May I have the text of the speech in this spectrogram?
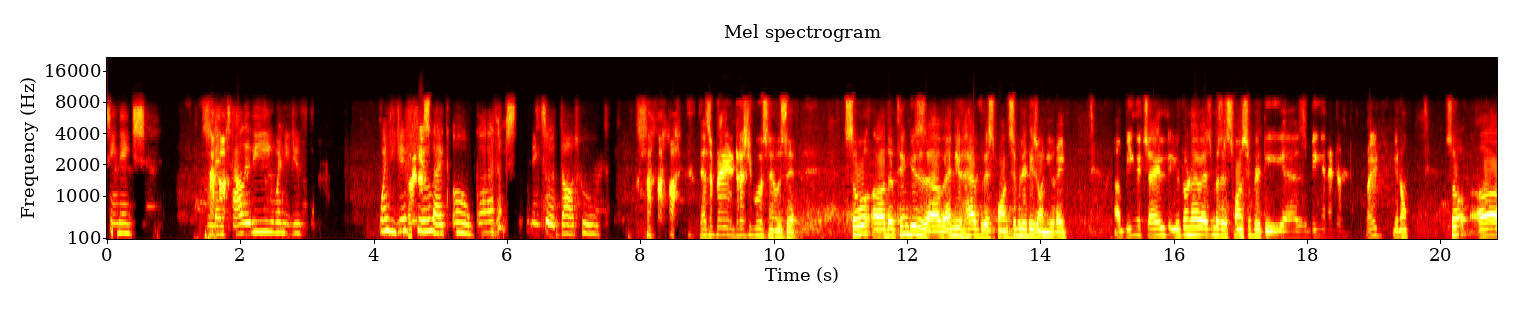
teenage mentality? When did you when did you feel like, oh God, I'm stepping into adulthood? that's a pretty interesting question, I would say. So uh, the thing is, uh, when you have responsibilities on you, right? uh, being a child you don't have as much responsibility as being an adult right you know so uh,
